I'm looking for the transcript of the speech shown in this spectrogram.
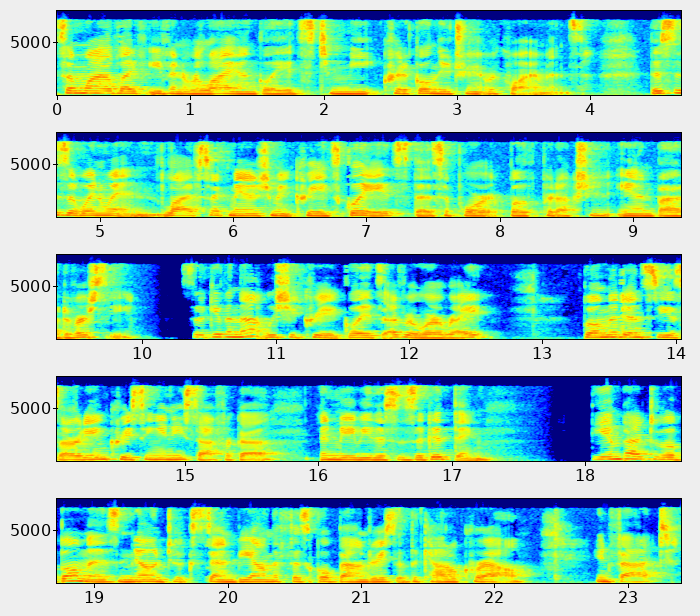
Some wildlife even rely on glades to meet critical nutrient requirements. This is a win win. Livestock management creates glades that support both production and biodiversity. So, given that, we should create glades everywhere, right? Boma density is already increasing in East Africa, and maybe this is a good thing. The impact of a boma is known to extend beyond the physical boundaries of the cattle corral. In fact,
